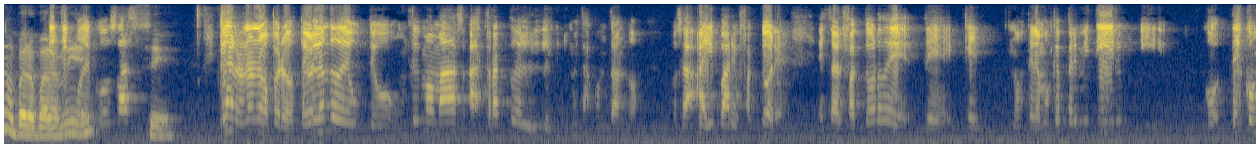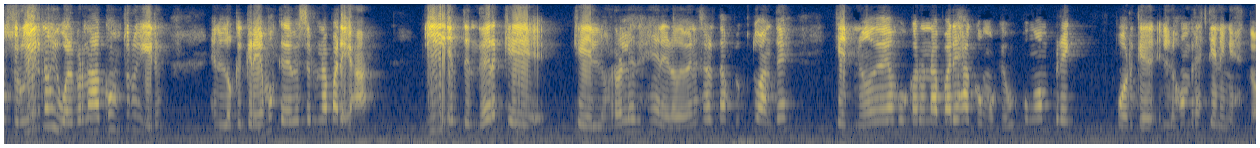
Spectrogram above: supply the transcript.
No, pero para ¿qué mí... tipo de cosas? Sí. Claro, no, no, pero estoy hablando de, de un tema más abstracto del, del, que tú me estás contando. O sea, hay varios factores. Está el factor de, de que nos tenemos que permitir y desconstruirnos y volvernos a construir en lo que creemos que debe ser una pareja y entender que, que los roles de género deben ser tan fluctuantes que no deben buscar una pareja como que busco un hombre porque los hombres tienen esto.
